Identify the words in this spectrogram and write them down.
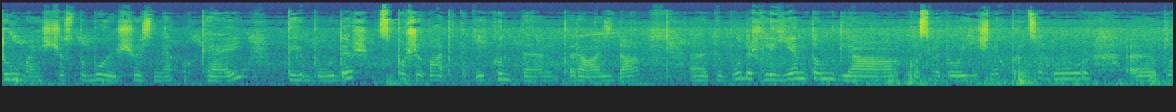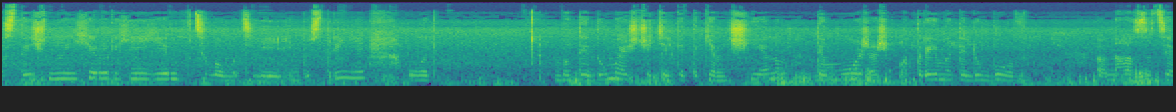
думаєш, що з тобою щось не окей, ти будеш споживати такий контент, раз, да? Е, ти будеш клієнтом для косметологічних процедур, е, пластичної хірургії, в цілому цієї індустрії. От Бо ти думаєш, що тільки таким чином ти можеш отримати любов. У нас за цим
